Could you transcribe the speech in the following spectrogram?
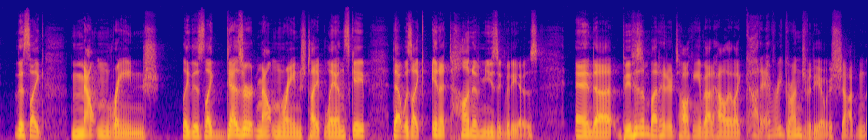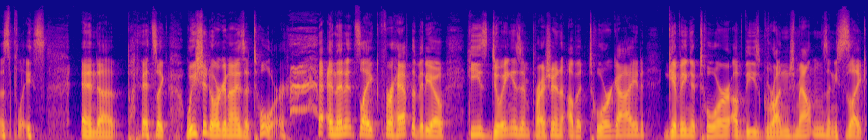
this like mountain range like this like desert mountain range type landscape that was like in a ton of music videos. And uh Beavis and Butthead are talking about how they're like god every grunge video is shot in this place. And uh it's like we should organize a tour. And then it's like for half the video he's doing his impression of a tour guide giving a tour of these grunge mountains. And he's like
